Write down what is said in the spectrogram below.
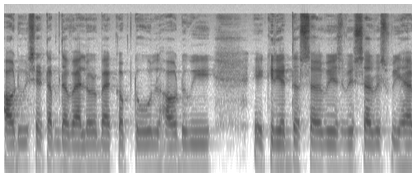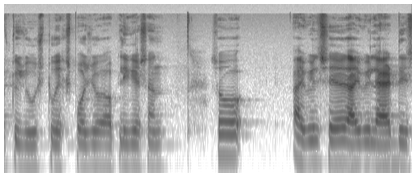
How do we set up the Velero backup tool? How do we uh, create the service which service we have to use to expose your application so I will share I will add this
